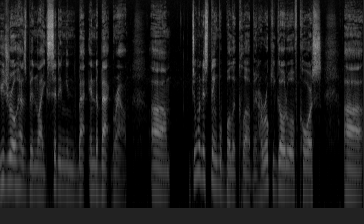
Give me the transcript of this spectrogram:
Yujiro has been like sitting in the back in the background, um, doing this thing with Bullet Club and Hiroki Goto, of course, uh,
